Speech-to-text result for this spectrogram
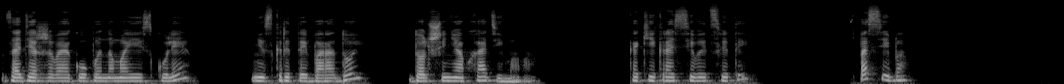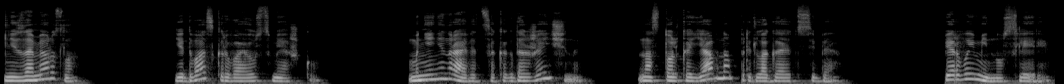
задерживая губы на моей скуле, не скрытой бородой, дольше необходимого. «Какие красивые цветы!» «Спасибо!» «Не замерзла?» Едва скрываю усмешку. Мне не нравится, когда женщины настолько явно предлагают себя. Первый минус Лере.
